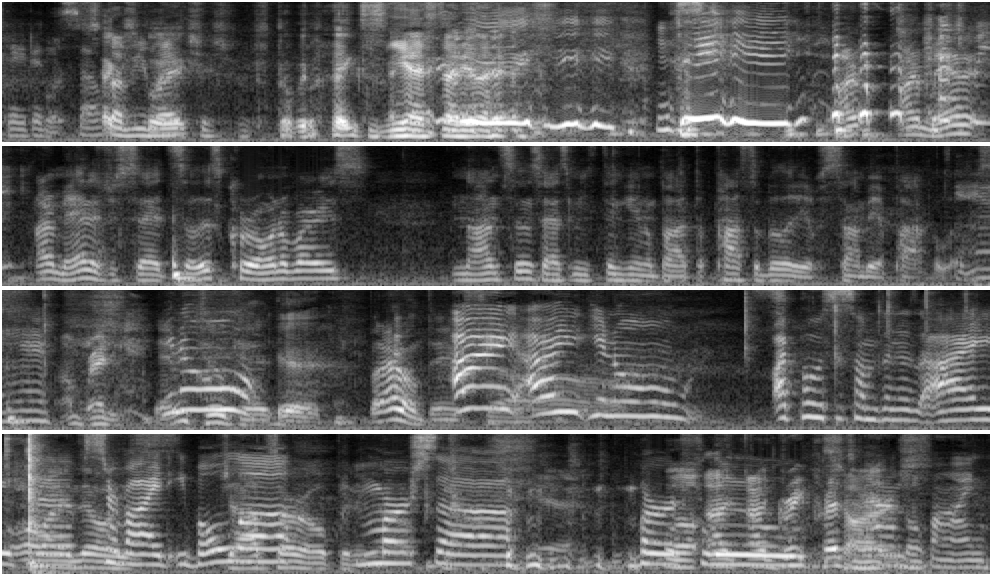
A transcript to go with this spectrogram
dated. So Stubby legs. Explanation. Stubby legs. yes, I mean, our, our, man, our manager said so. This coronavirus nonsense has me thinking about the possibility of zombie apocalypse. eh. I'm ready. Yeah, You me know, too, kid. Yeah. But I don't think. I, so. I, you know, I posted something as I All I have know is survived jobs are Ebola, opening. MRSA, Yeah. bird Well, our- flu. our great I'm president, SARS. fine.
